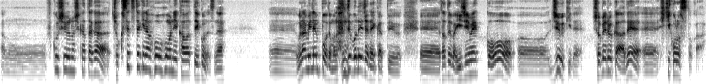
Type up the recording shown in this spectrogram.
あのー復讐の仕方が直接的な方法に変わっていくんですね。えー恨み年俸でも何でもねえじゃねえかっていう、えー例えばいじめっ子を重機でショベルカーで、えー引き殺すとか、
